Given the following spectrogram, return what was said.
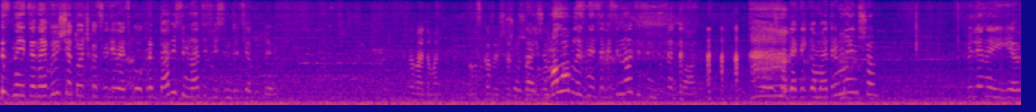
Близниця, найвища точка Свідівецького хребта 1889. Давай, давай. Розкажи ще. Що далі? Мала близниця 1872. Лише декілька метрів менша. Біля неї є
